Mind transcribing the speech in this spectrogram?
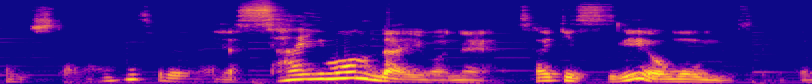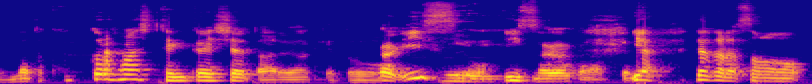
感じたな、それは。いや、差問題はね、最近すげえ思うんですけど、これまたこっから話展開しちゃうとあれだけど、あいいっすよ。いいっすよ。いや、だからその、思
